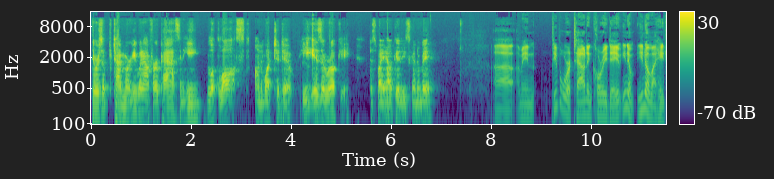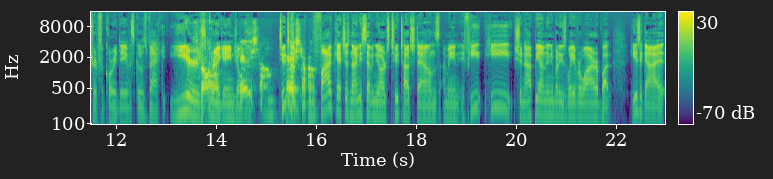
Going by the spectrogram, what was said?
there was a time where he went out for a pass and he looked lost on what to do. He is a rookie, despite how good he's going to be. Uh, I mean, people were touting Corey Davis. You know, you know my hatred for Corey Davis goes back years. Strong. Greg Angel, Very strong. two Very touch, strong. five catches, ninety-seven yards, two touchdowns. I mean, if he he should not be on anybody's waiver wire, but he's a guy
